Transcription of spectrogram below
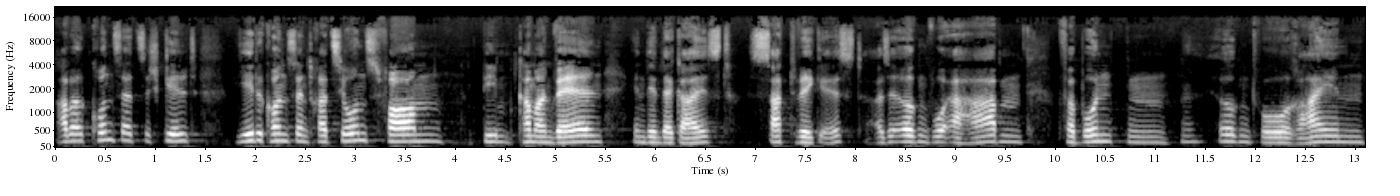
Aber grundsätzlich gilt, jede Konzentrationsform, die kann man wählen, indem der Geist sattwig ist, also irgendwo erhaben, verbunden, irgendwo rein,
